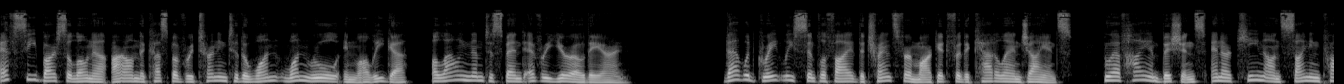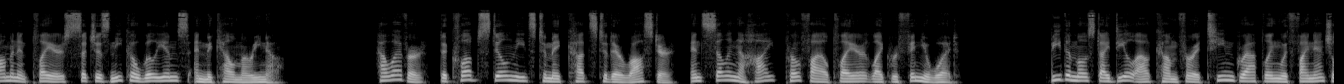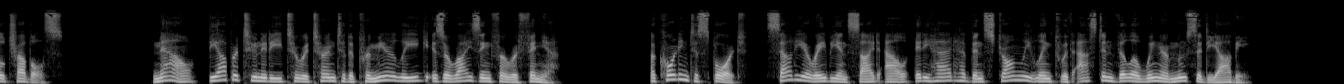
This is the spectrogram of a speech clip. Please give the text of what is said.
FC Barcelona are on the cusp of returning to the 1-1 rule in La Liga, allowing them to spend every euro they earn. That would greatly simplify the transfer market for the Catalan giants, who have high ambitions and are keen on signing prominent players such as Nico Williams and Mikel Merino. However, the club still needs to make cuts to their roster, and selling a high-profile player like Raphinha would be the most ideal outcome for a team grappling with financial troubles. Now, the opportunity to return to the Premier League is arising for Raphinha. According to Sport, Saudi Arabian side Al Ittihad have been strongly linked with Aston Villa winger Moussa Diaby.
